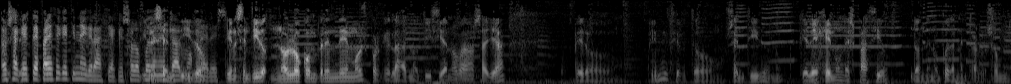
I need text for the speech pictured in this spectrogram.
O sea, que, te parece que tiene gracia, que solo pueden entrar mujeres. Tiene sentido, no lo comprendemos porque la noticia no va más allá, pero tiene cierto sentido, ¿no? Que dejen un espacio donde no puedan entrar los hombres.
